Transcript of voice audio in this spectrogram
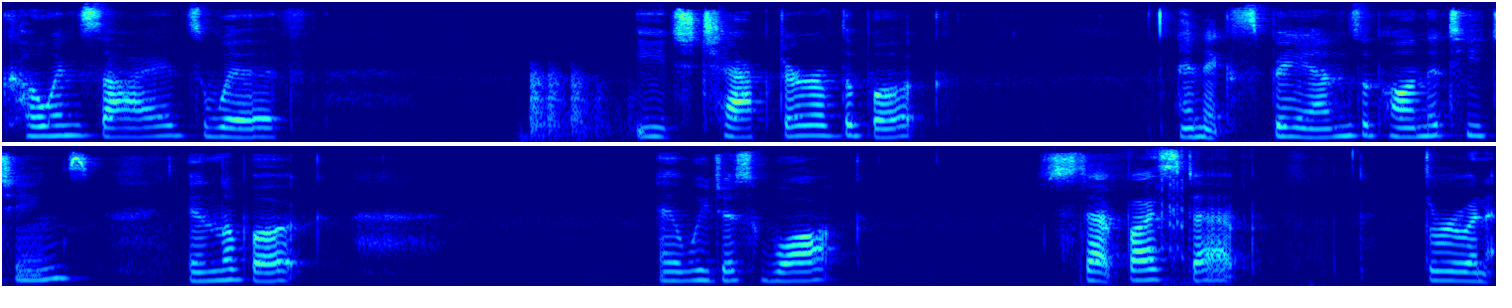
coincides with each chapter of the book and expands upon the teachings in the book. And we just walk step by step through an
